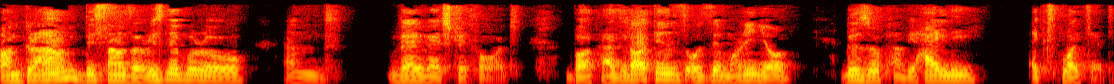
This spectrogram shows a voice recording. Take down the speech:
On ground, this sounds a reasonable rule and very, very straightforward. But as it all things Jose Mourinho, this rule can be highly exploited.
